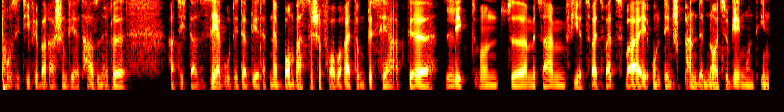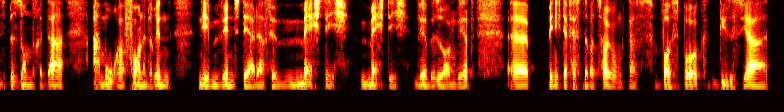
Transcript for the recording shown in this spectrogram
positiv überraschen wird. Hasenhüttel hat sich da sehr gut etabliert, hat eine bombastische Vorbereitung bisher abgelegt und äh, mit seinem 4-2-2-2 und den spannenden Neuzugängen und insbesondere da Amura vorne drin neben Wind, der dafür mächtig, mächtig Wirbel sorgen wird, äh, bin ich der festen Überzeugung, dass Wolfsburg dieses Jahr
